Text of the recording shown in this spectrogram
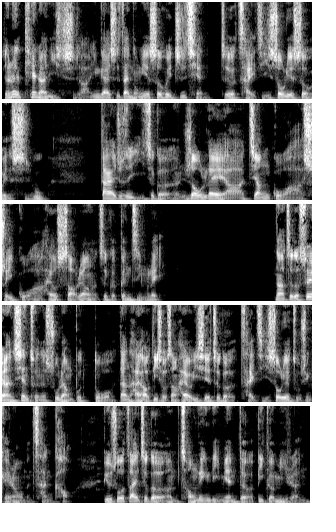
人类的天然饮食啊，应该是在农业社会之前，这个采集狩猎社会的食物，大概就是以这个嗯肉类啊、浆果啊、水果啊，还有少量的这个根茎类。那这个虽然现存的数量不多，但还好地球上还有一些这个采集狩猎族群可以让我们参考。比如说，在这个嗯丛林里面的毕格米人，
